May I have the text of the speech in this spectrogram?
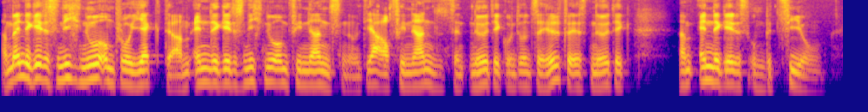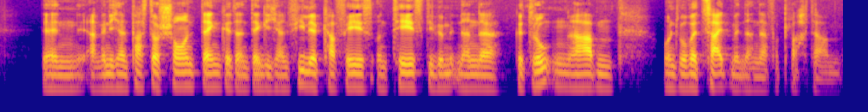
Am Ende geht es nicht nur um Projekte, am Ende geht es nicht nur um Finanzen. Und ja, auch Finanzen sind nötig und unsere Hilfe ist nötig. Am Ende geht es um Beziehungen. Denn wenn ich an Pastor Schont denke, dann denke ich an viele Kaffees und Tees, die wir miteinander getrunken haben und wo wir Zeit miteinander verbracht haben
